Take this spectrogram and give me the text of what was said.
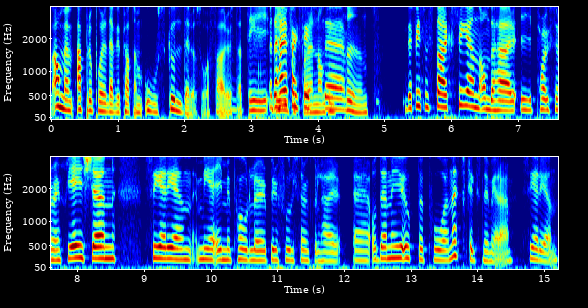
ja men apropå det där vi pratade om oskulder och så förut, att det, Men det, här är är faktiskt, någonting eh, fint. Det finns en stark scen om det här i Parks and Recreation, serien med Amy Poehler, Beautiful Circle här. Eh, och den är ju uppe på Netflix numera, serien.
